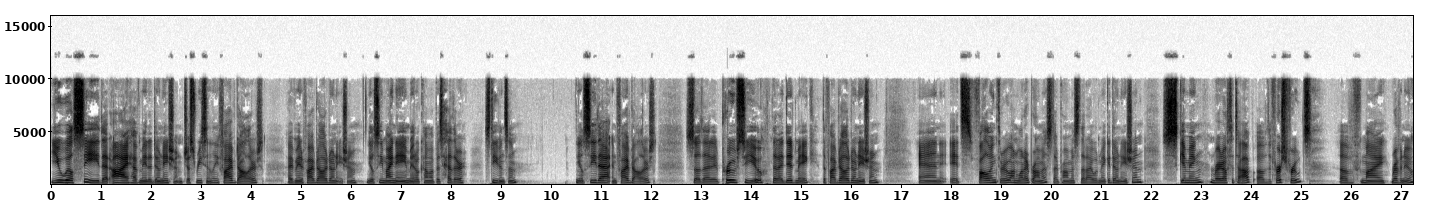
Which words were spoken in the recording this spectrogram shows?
you will see that I have made a donation just recently, $5 I've made a $5 donation. You'll see my name. It'll come up as Heather Stevenson. You'll see that in $5 so that it proves to you that I did make the $5 donation and it's following through on what I promised. I promised that I would make a donation, skimming right off the top of the first fruits of my revenue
